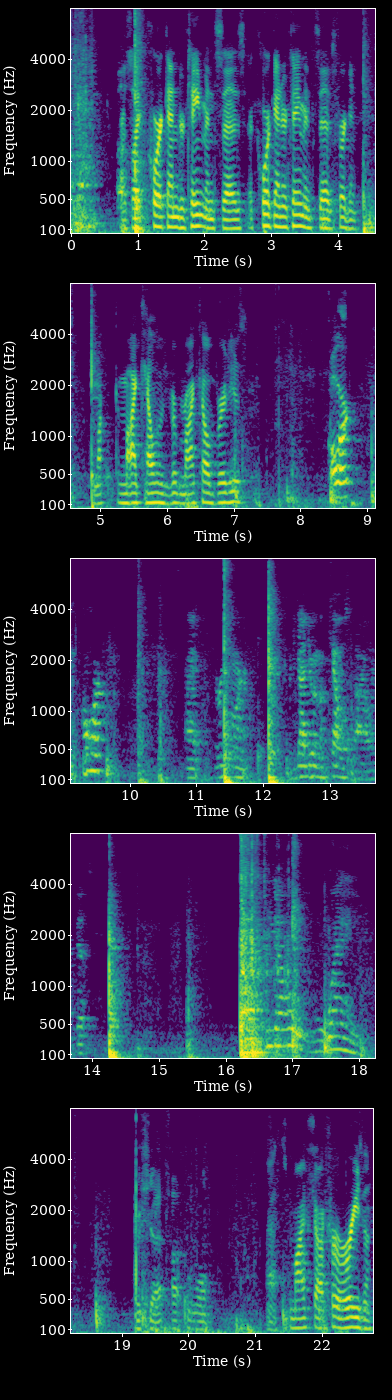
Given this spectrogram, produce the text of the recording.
JaVale. It's like Quirk Entertainment says. Uh, or Quirk Entertainment says, friggin' Michael, Michael Bridges. Cork. Cork. Alright, three corner. But you gotta do a Mikal style like this. No way. First shot off the wall. That's my shot for a reason.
